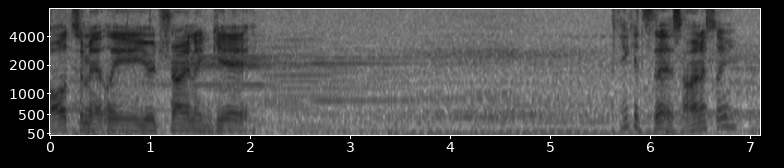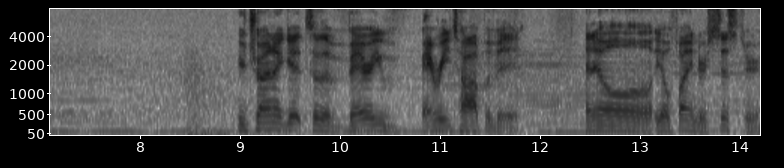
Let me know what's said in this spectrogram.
ultimately you're trying to get I think it's this, honestly. You're trying to get to the very very top of it and you'll you'll find her sister.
